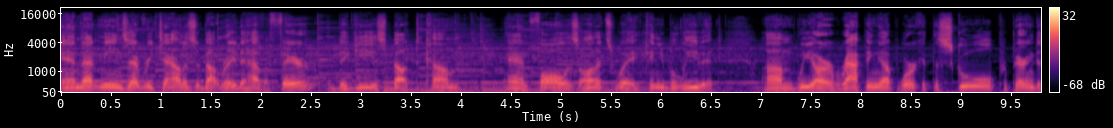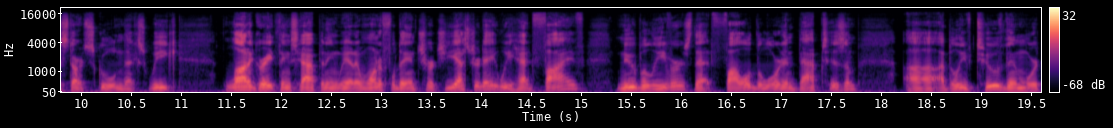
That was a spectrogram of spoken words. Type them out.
and that means every town is about ready to have a fair. The Big E is about to come, and fall is on its way. Can you believe it? Um, we are wrapping up work at the school, preparing to start school next week. A lot of great things happening. We had a wonderful day in church yesterday. We had five new believers that followed the Lord in baptism. Uh, I believe two of them were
